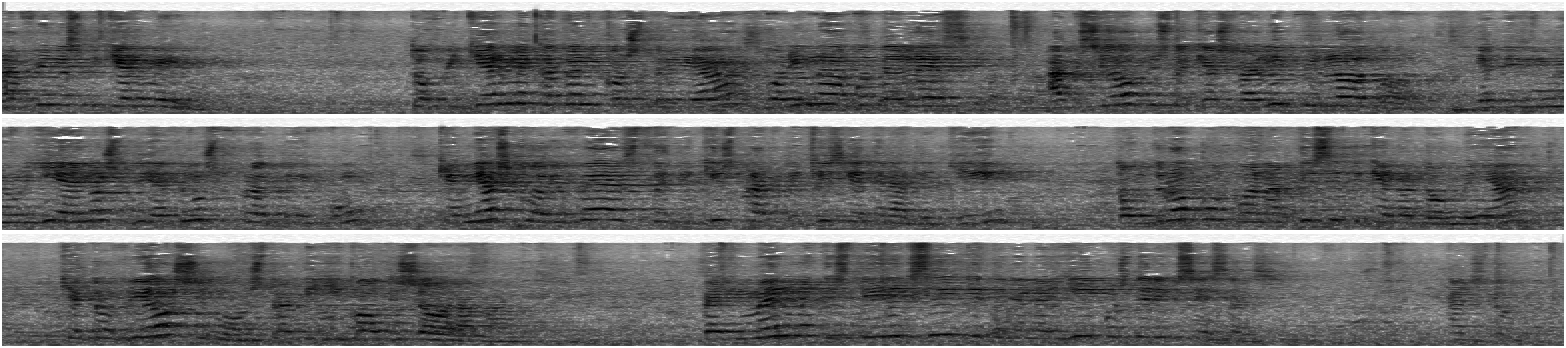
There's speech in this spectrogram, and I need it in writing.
Ραφίνας Πικερμίου. Το Πικέρμι 123 μπορεί να αποτελέσει αξιόπιστο και ασφαλή πιλότο για τη δημιουργία ενός διεθνούς προτύπου και μιας κορυφαίας θετικής πρακτικής για την Αττική, τον τρόπο που αναπτύσσει την καινοτομία και το βιώσιμο στρατηγικό της όραμα. Περιμένουμε τη στήριξη και την ενεργή υποστήριξή σας. Ευχαριστώ.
